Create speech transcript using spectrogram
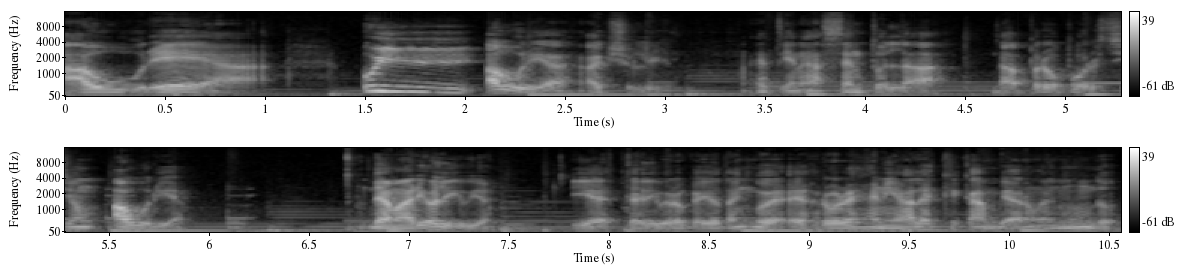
aurea. Uy, aurea, actually. Tiene acento en la La proporción aurea, de Mario Livio y este libro que yo tengo es Errores Geniales que cambiaron el mundo.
